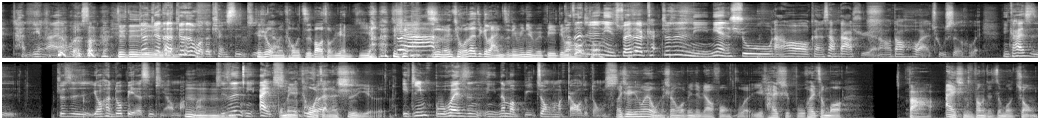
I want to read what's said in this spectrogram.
谈恋爱啊或者什么，对对对，就觉得就是我的全世界。就是我们投资报酬率很低啊，对啊，只能投在这个篮子里面，你有没有别的地方？可是其实你随着开，就是你念书，然后可能上大学，然后到后来出社会，你开始就是有很多别的事情要忙嘛。其实你爱情，我们也拓展了视野了，已经不会是你那么比重那么高的东西。而且因为我们生活变得比较丰富了，也开始不会这么把爱情放得这么重。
